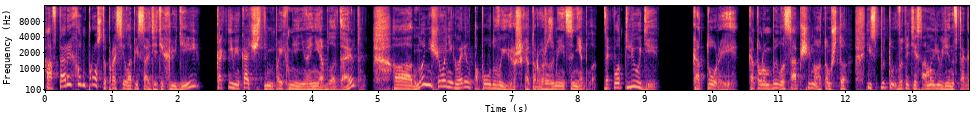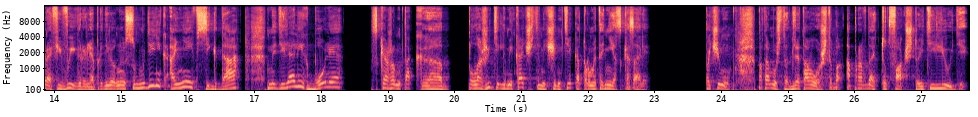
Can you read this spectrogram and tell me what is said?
А вторых он просто просил описать этих людей, какими качествами, по их мнению, они обладают, а, но ничего не говорил по поводу выигрыша, которого, разумеется, не было. Так вот, люди, которые, которым было сообщено о том, что испыту... вот эти самые люди на фотографии выиграли определенную сумму денег, они всегда наделяли их более, скажем так, э, положительными качествами, чем те, которым это не сказали. Почему? Потому что для того, чтобы оправдать тот факт, что эти люди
